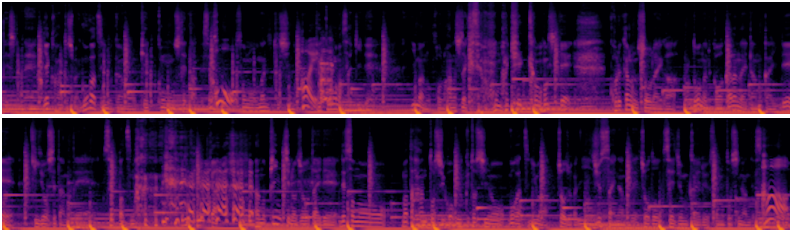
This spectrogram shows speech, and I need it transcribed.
でしたね。約半年前。5月に僕あの結婚してたんですよ。その同じ年に、はい。結婚がまあ先で今のこの話だけでもまあ結婚をしてこれからの将来がどうなるかわからない段階で起業してたので切羽詰まるというか あのピンチの状態ででそのまた半年後翌年の5月には長女が20歳なのでちょうど成人を迎えるその年なんですけど、は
